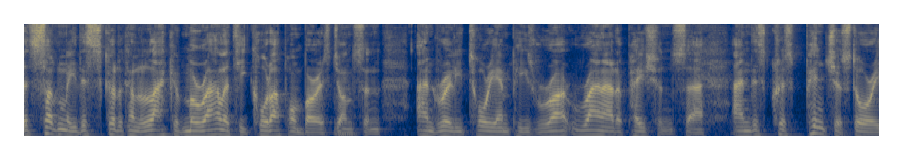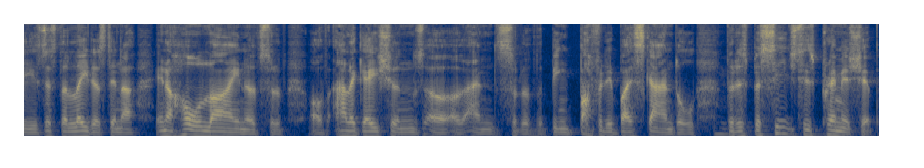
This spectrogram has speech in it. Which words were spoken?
that suddenly this kind of, kind of lack of morality caught up on Boris Johnson and really Tory MPs ra- ran out of patience. Uh, and this Chris Pincher story is just the latest in a in a whole line of sort of of allegations uh, and sort of being buffeted by scandal mm-hmm. that has besieged his premiership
